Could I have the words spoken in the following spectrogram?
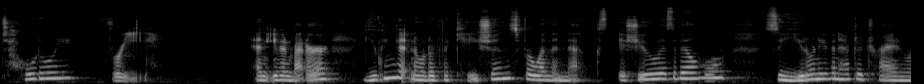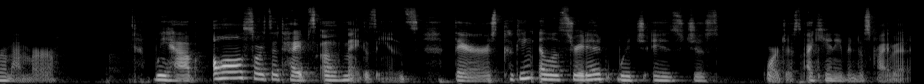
totally free. And even better, you can get notifications for when the next issue is available, so you don't even have to try and remember. We have all sorts of types of magazines. There's Cooking Illustrated, which is just gorgeous. I can't even describe it.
